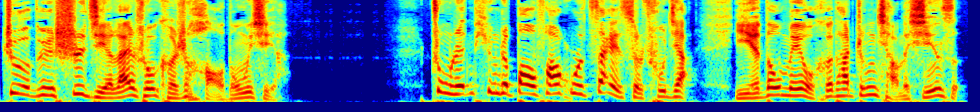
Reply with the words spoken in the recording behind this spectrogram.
这对师姐来说可是好东西啊！众人听着暴发户再次出价，也都没有和他争抢的心思。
